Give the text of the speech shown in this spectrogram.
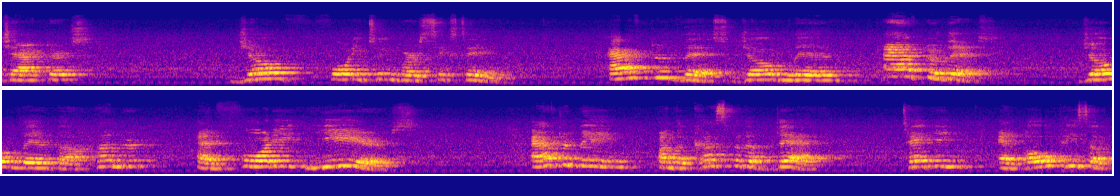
chapters? Job 42 verse 16. After this, Job lived, after this, Job lived 140 years. After being on the cusp of death, taking an old piece of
